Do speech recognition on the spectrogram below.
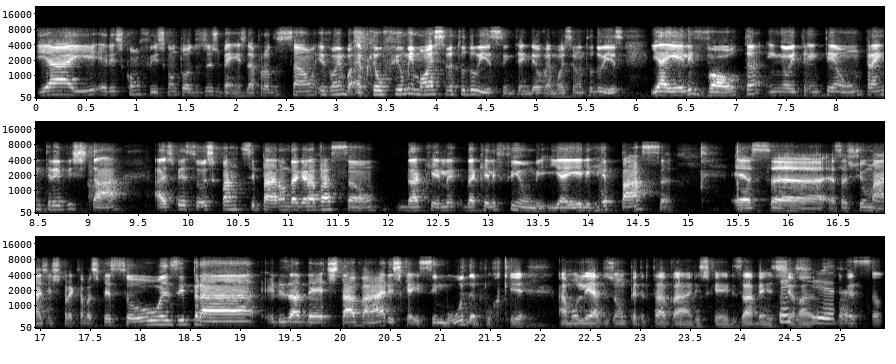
E aí eles confiscam todos os bens da produção e vão embora. É porque o filme mostra tudo isso, entendeu? Vai mostrando tudo isso. E aí ele volta em 81 para entrevistar as pessoas que participaram da gravação daquele, daquele filme. E aí ele repassa essa, essas filmagens para aquelas pessoas e para Elizabeth Tavares, que aí se muda, porque a mulher do João Pedro Tavares, que é Elizabeth, ela começou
